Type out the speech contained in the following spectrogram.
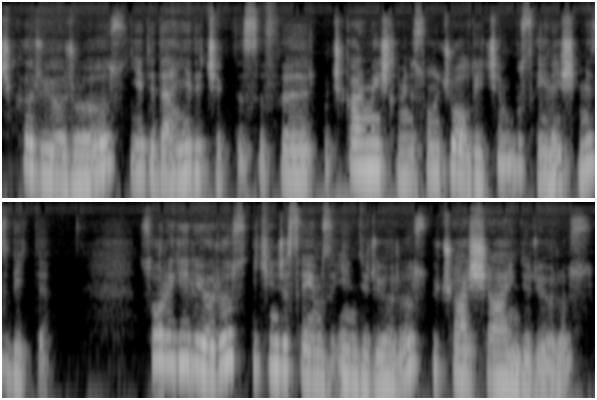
çıkarıyoruz. 7'den 7 çıktı 0. Bu çıkarma işleminin sonucu olduğu için bu sayıyla işimiz bitti. Sonra geliyoruz. ikinci sayımızı indiriyoruz. 3'ü aşağı indiriyoruz.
